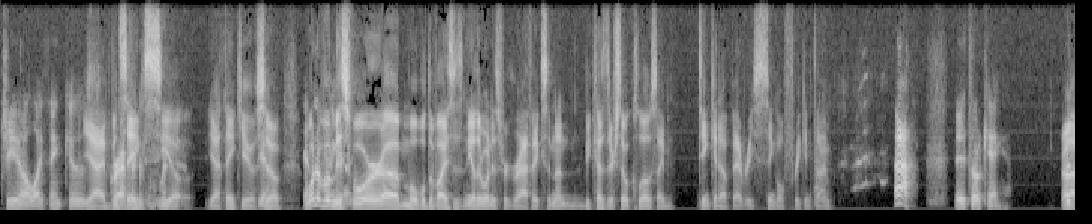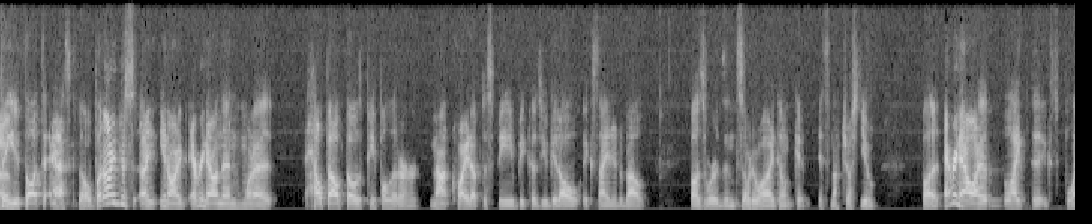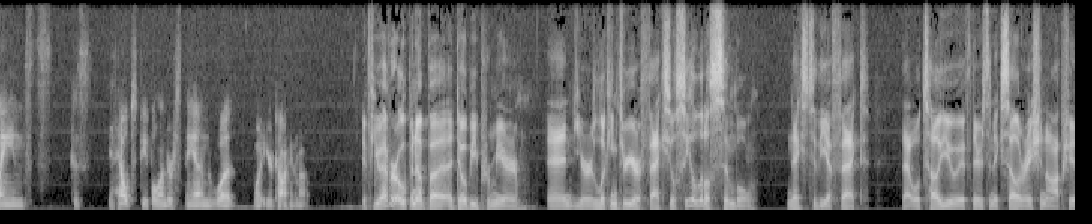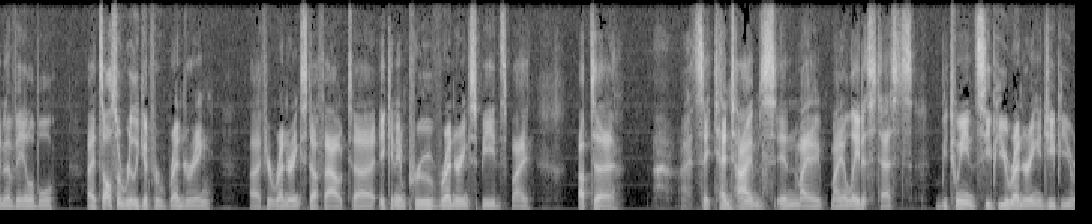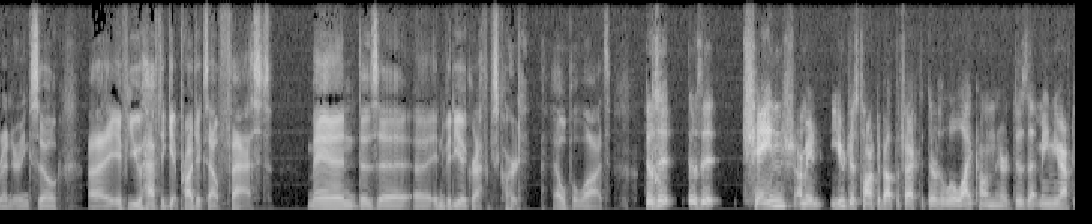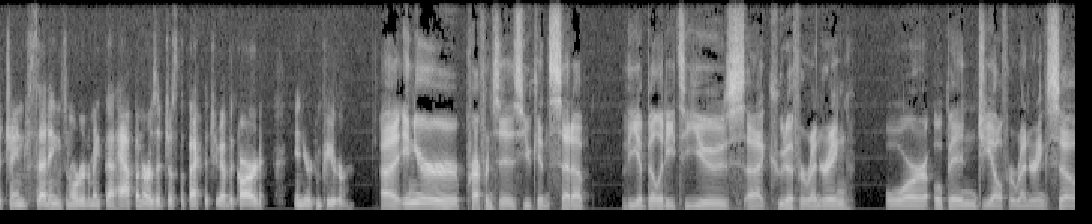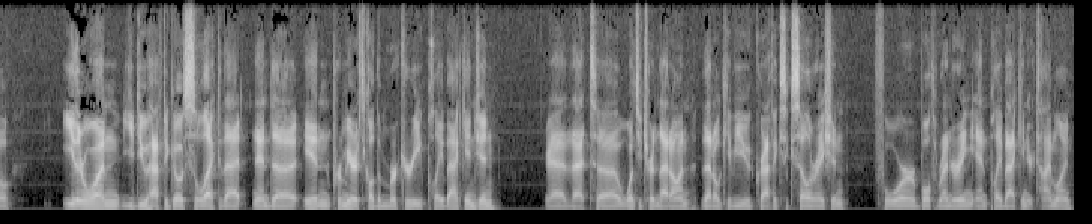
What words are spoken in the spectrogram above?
GL, I think is Yeah, I've been saying CL. Yeah, thank you. So Yeah, one of yeah, them is yeah. for uh, mobile devices, and the other one is for graphics. And then because they're so close, I dink it up every single freaking time. Ah, it's okay. Good Uh, thing you thought to ask though. But I just I you know I every now and then want to help out those people that are not quite up to speed because you get all excited about buzzwords and so do I. Don't get it's not just you. But every now I like to explain because it helps people understand what what you're talking about. if you ever open up uh, Adobe Premiere and you're looking through your effects, you'll see a little symbol next to the effect that will tell you if there's an acceleration option available. Uh, it's also really good for rendering. Uh, if you're rendering stuff out, uh, it can improve rendering speeds by up to, I'd say, 10 times in my, my latest tests between CPU rendering and GPU rendering. So uh, if you have to get projects out fast, man, does a, a NVIDIA graphics card help a lot. Does it does it change? I mean, you just talked about the fact that there's a little icon there. Does that mean you have to change settings in order to make that happen, or is it just the fact that you have the card in your computer? Uh, in your preferences, you can set up the ability to use uh, CUDA for rendering or OpenGL for rendering. So either one, you do have to go select that. And uh, in Premiere, it's called the Mercury Playback Engine. Yeah, that uh, once you turn that on, that'll give you graphics acceleration for both rendering and playback in your timeline.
